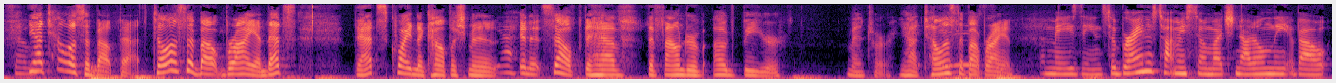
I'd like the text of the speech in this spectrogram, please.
so, yeah. Tell us about that. Tell us about Brian. That's that's quite an accomplishment yeah. in itself to have the founder of UGG be your mentor. Yeah, tell it us about Brian. Amazing. So Brian has taught me so much, not only about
